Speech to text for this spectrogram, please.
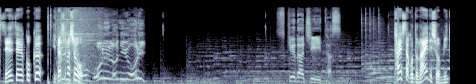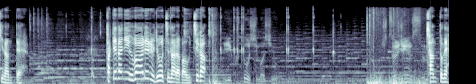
宣戦布告いたしましょう。大したことないでしょ、三木なんて。武田に奪われる領地ならばうちが。ちゃんとね、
